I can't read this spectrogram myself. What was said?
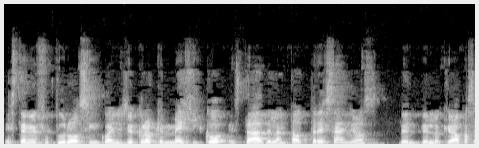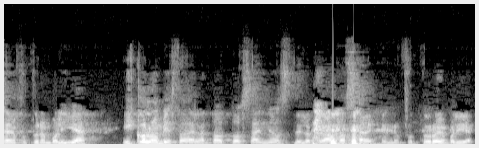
está en el futuro cinco años. Yo creo que México está adelantado tres años de, lo que va a pasar en el futuro en Bolivia y Colombia está adelantado dos años de lo que va a pasar en el futuro en Bolivia.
